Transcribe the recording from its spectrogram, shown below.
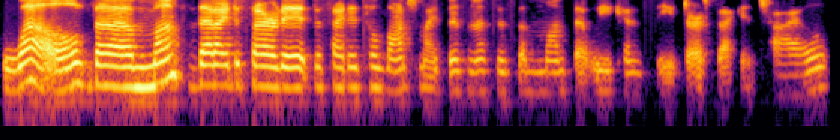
Well, the month that I decided decided to launch my business is the month that we conceived our second child.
